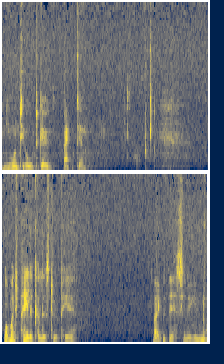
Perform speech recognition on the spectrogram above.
and you want it all to go back to what much paler colours to appear like with this you know you're not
